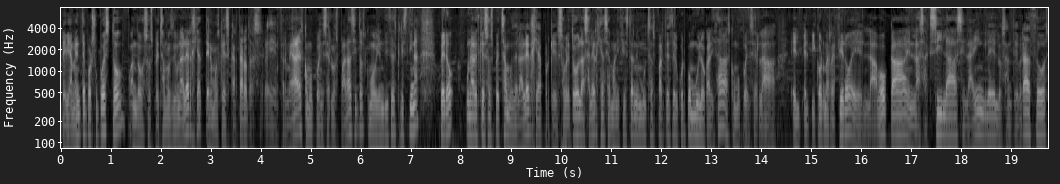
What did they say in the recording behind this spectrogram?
Previamente, por supuesto, cuando sospechamos de una alergia, tenemos que descartar otras eh, enfermedades, como pueden ser los parásitos, como bien dices, Cristina, pero una vez que sospechamos de la alergia, porque sobre todo las alergias se manifiestan en muchas partes del cuerpo muy localizadas, como puede ser la, el, picor, me refiero, en la boca, en las axilas, en la ingle, en los antebrazos,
